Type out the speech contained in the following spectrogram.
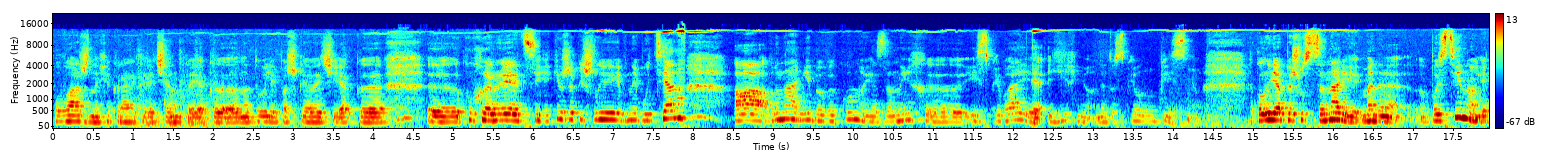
поважних, як Рая Кириченко, як е, Анатолій Пашкевич, як е, е, Кухарець, які вже пішли в небуття, а вона ніби виконує за них і співає їхню недоспівану пісню. Коли я пишу сценарій, мене постійно, як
